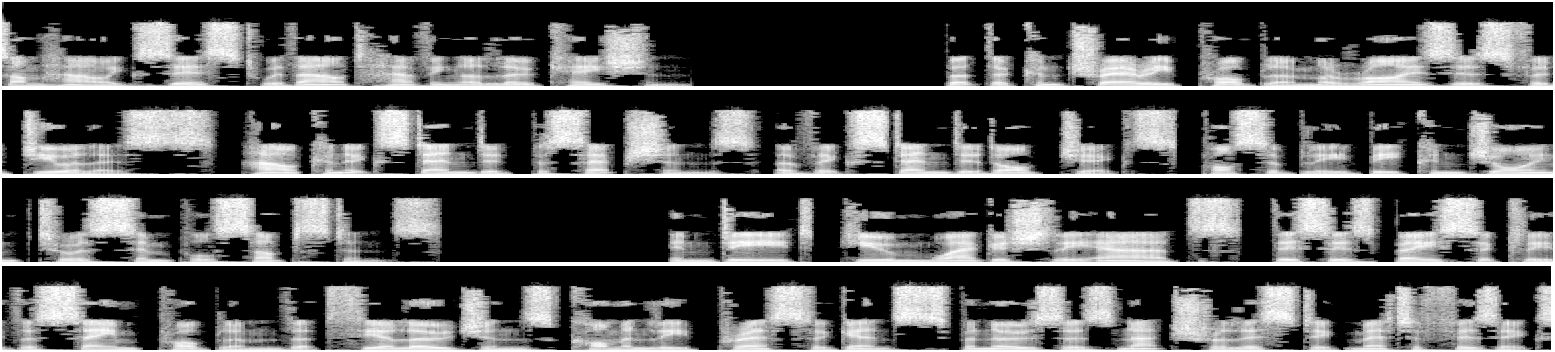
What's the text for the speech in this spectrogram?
somehow exist without having a location. But the contrary problem arises for dualists, how can extended perceptions of extended objects possibly be conjoined to a simple substance? Indeed, Hume waggishly adds, this is basically the same problem that theologians commonly press against Spinoza's naturalistic metaphysics,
